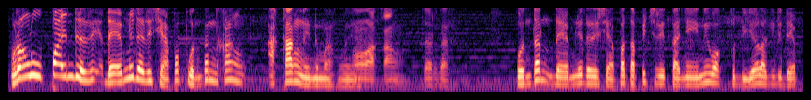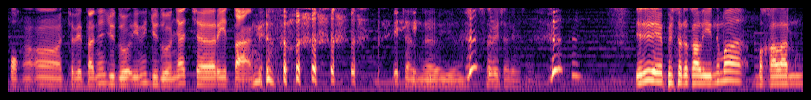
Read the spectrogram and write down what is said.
orang lupa ini dari DM-nya dari siapa punten Kang Akang ini mah. Oh, Akang. Bentar, bentar. Punten DM-nya dari siapa tapi ceritanya ini waktu dia lagi di Depok. Heeh, ceritanya judul ini judulnya cerita. Jangan, iya. Sorry, sorry, sorry. Jadi di episode kali ini mah bakalan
